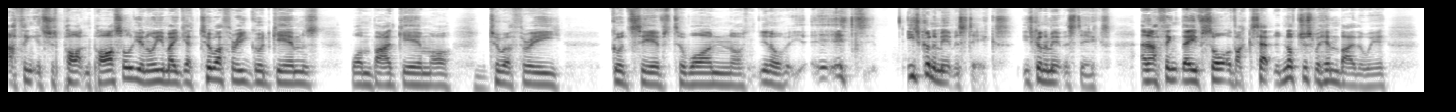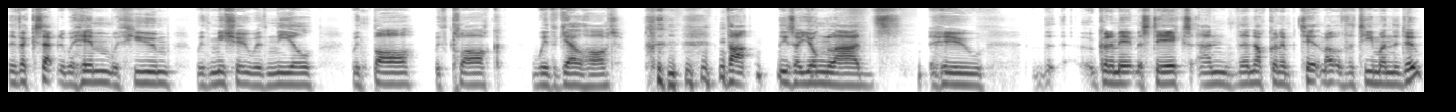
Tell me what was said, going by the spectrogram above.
I think it's just part and parcel. You know, you might get two or three good games one bad game or hmm. two or three good saves to one or you know it's he's going to make mistakes. He's going to make mistakes. And i think they've sort of accepted not just with him by the way they've accepted with him with hume with Michut with neil with Ba with Clarke with gelhardt. That these are young lads who are going to make mistakes and they're not going to take them out of the team when they do.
